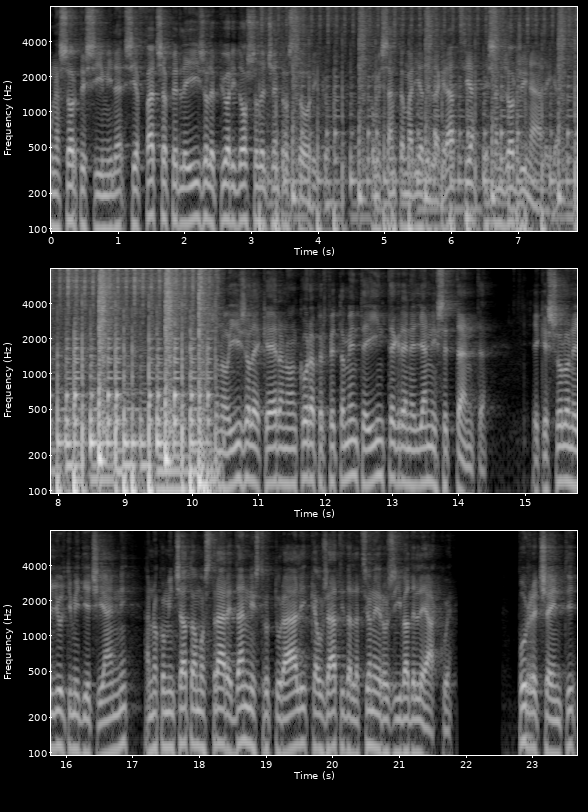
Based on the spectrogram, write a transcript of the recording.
Una sorte simile si affaccia per le isole più a ridosso del centro storico, come Santa Maria della Grazia e San Giorgio in Alega. Sono isole che erano ancora perfettamente integre negli anni 70 e che solo negli ultimi dieci anni hanno cominciato a mostrare danni strutturali causati dall'azione erosiva delle acque. Pur recenti,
